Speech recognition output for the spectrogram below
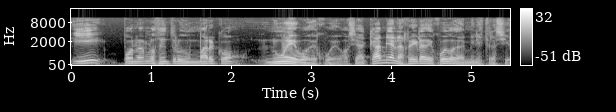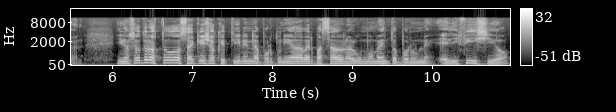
y ponerlos dentro de un marco nuevo de juego. O sea, cambian las reglas de juego de administración. Y nosotros, todos aquellos que tienen la oportunidad de haber pasado en algún momento por un edificio,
